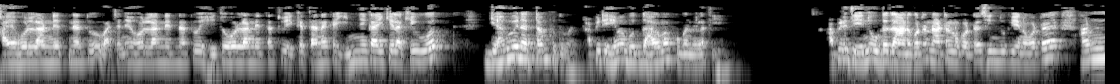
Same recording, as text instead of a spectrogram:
කය හොල්ලන්නෙත් නැතුව වචනේ හොල්ලන්නෙත් නැතුව හිත හොල්ලන්නෙත් නැතුව එක තැනක ඉන්න එකයි කියලා කිව්වොත් ගැහුවේ නැත්තම් පුදුමයි. අපිට එහෙම බුද්ධ ආගමක් උගන්වලා තියෙනවා. අපිට තියෙන උඩ දානකොට නටනකොට සින්දු කියනකොට අන්න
